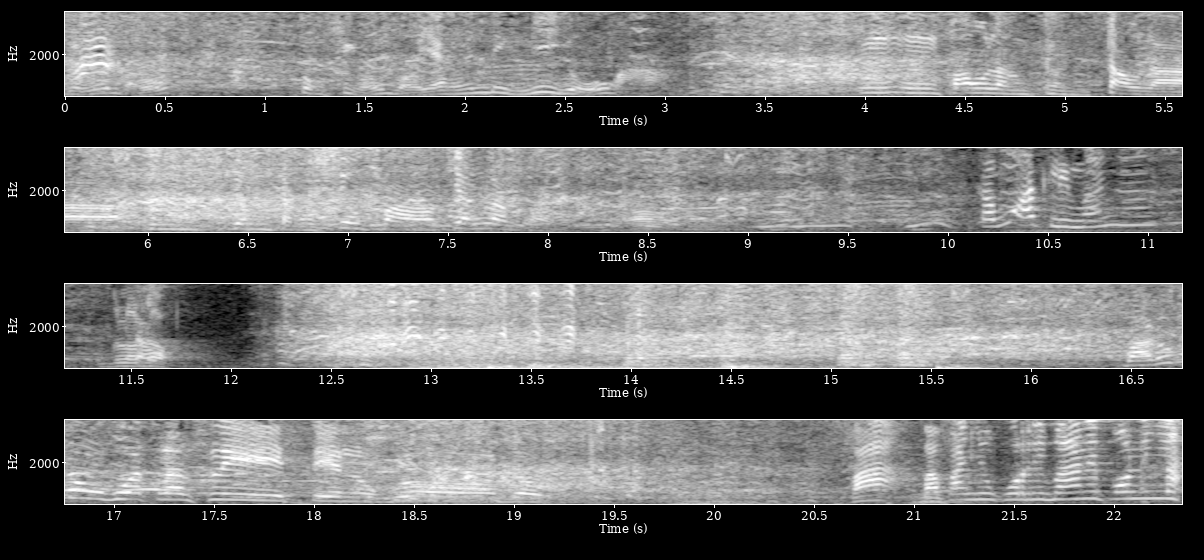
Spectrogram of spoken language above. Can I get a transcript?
Cậu yên cậu, đông suy ổng bầu yên, nín ní dụ mà. Ừ, ừ, phao lần cần sau là, chân chân tầng siêu phò, chân lăng cậu. Ờ. Kamu asli mana? Glodok. Baru mau gua translatein, lo glodok. Pak, bapak nyukur di mana poninya?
